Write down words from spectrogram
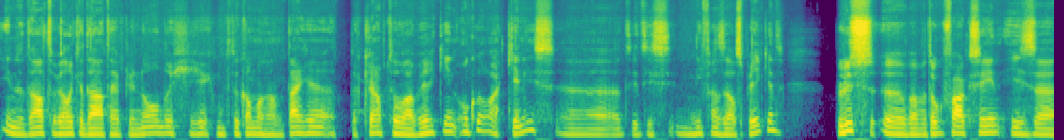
inderdaad, welke data heb je nodig? Je moet het ook allemaal gaan taggen. Er krapt wel wat werk in, ook wel wat kennis. Uh, het, is niet vanzelfsprekend. Plus, uh, wat we het ook vaak zien, is uh,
